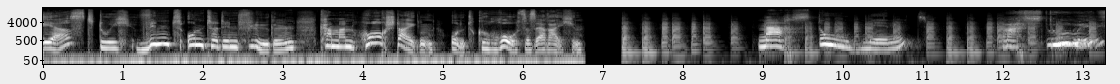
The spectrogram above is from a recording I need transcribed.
Erst durch Wind unter den Flügeln kann man hochsteigen und Großes erreichen. Machst du mit? Machst du mit?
